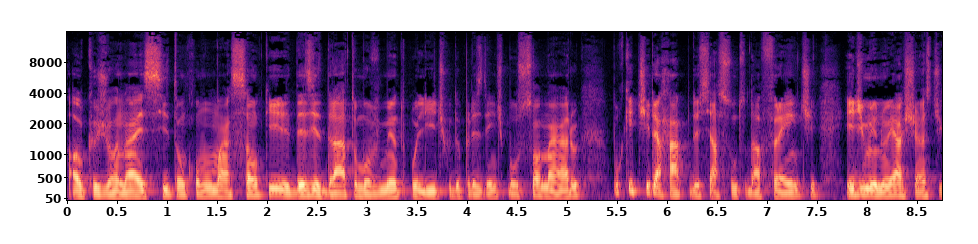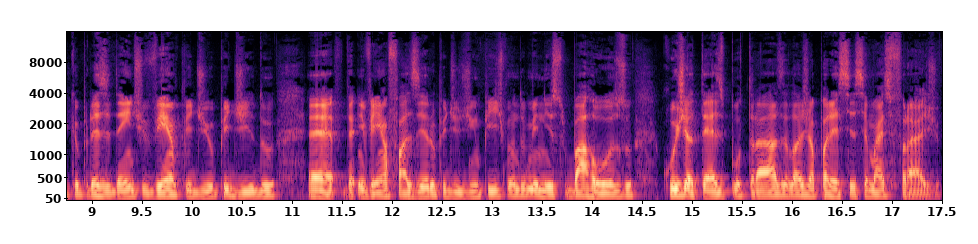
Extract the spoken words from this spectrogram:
algo que os jornais citam como uma ação que desidrata o movimento político do presidente Bolsonaro, porque tira rápido esse assunto da frente e diminui a chance de que o presidente venha pedir o pedido, é, venha fazer o pedido de impeachment do ministro Barroso, cuja tese por trás ela já parecia ser mais frágil.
